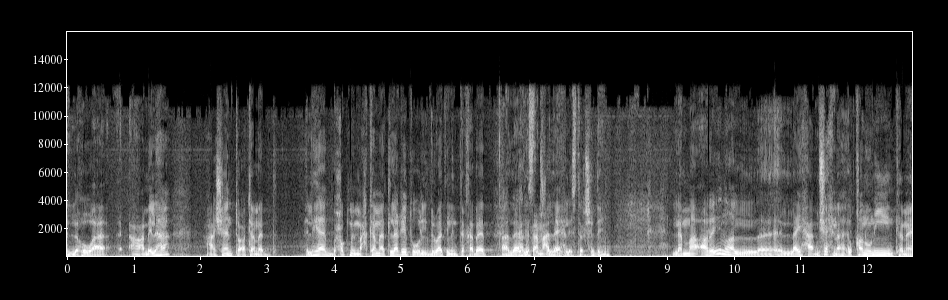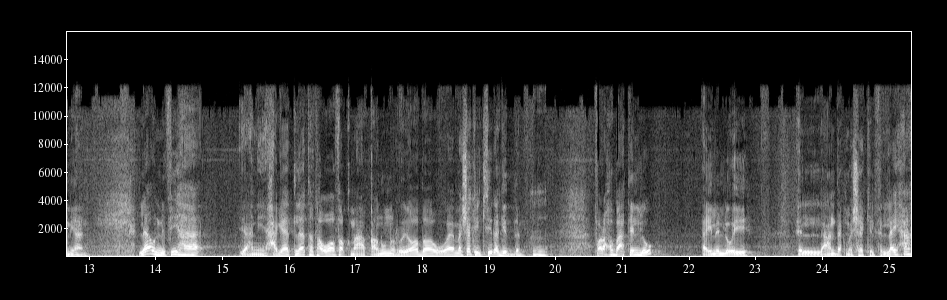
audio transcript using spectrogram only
اللي هو عاملها عشان تعتمد اللي هي بحكم المحكمة اتلغت ودلوقتي الانتخابات بتتعمل على اللائحة الاسترشادية لما قرينا ال- اللائحة مش إحنا القانونيين كمان يعني لقوا إن فيها يعني حاجات لا تتوافق مع قانون الرياضة ومشاكل كتيرة جدا. فراحوا باعتين له قايلين له إيه؟ اللي عندك مشاكل في اللائحة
